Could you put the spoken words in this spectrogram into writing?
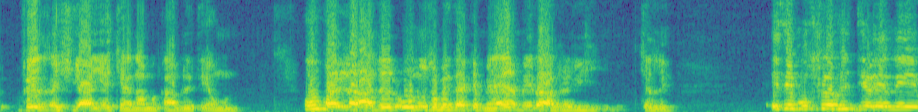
ਫਿਰ ਰਸ਼ੀਆ ਜਾਂ ਚਾਈਨਾ ਮੁਕਾਬਲੇ ਤੇ ਆਉਣ। ਉਹ ਵਰਲਡ ਆਰਡਰ ਉਹਨੂੰ ਸਮਝਦਾ ਕਿ ਮੈਂ ਮੇਰਾ ਆਰਡਰ ਹੀ ਚੱਲੇ। ਇਹਦੇ ਮੁਸਲਮ ਜਿਹੜੇ ਨੇ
